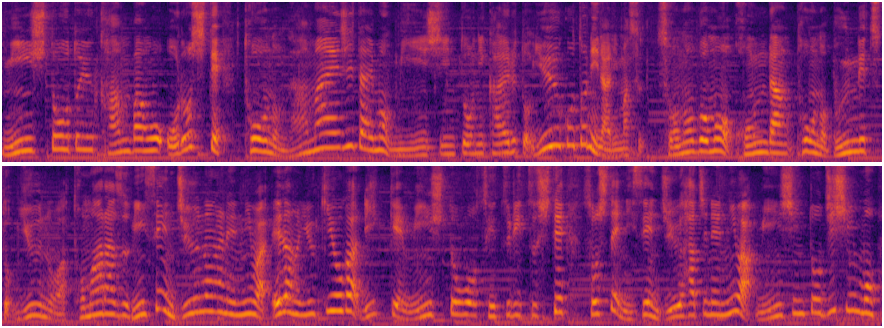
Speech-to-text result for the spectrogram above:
民主党という看板を下ろして党の名前自体も民進党に変えるということになります。その後も混乱党の分裂というのは止まらず2017年には枝野幸男が立憲民主党を設立してそして2018年には民進党自身も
